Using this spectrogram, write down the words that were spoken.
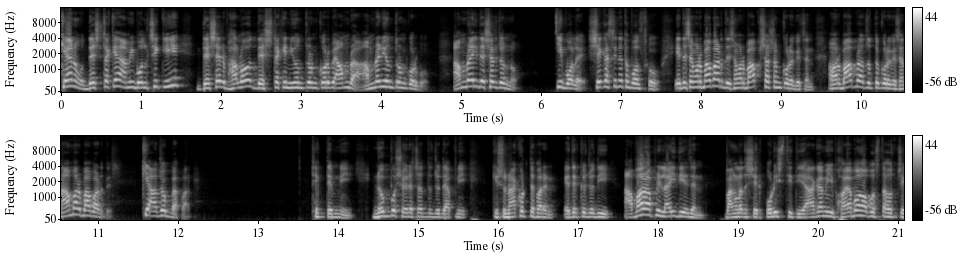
কেন? দেশটাকে আমি বলছি কি, দেশের ভালো দেশটাকে নিয়ন্ত্রণ করবে আমরা আমরা নিয়ন্ত্রণ করব, আমরাই দেশের জন্য। কি বলে? শেখ হাসিনা তো বলছো এদেশ আমার বাবার দেশ, আমার বাপ শাসন করে গেছেন, আমার বাপ রাজত্ব করে গেছেন, আমার বাবার দেশ। কি আজব ব্যাপার? ঠিক তেমনি নব্য স্বৈরাচারদের যদি আপনি কিছু না করতে পারেন, এদেরকে যদি আবার আপনি লাই দিয়ে দেন, বাংলাদেশের পরিস্থিতি, আগামী ভয়াবহ অবস্থা হচ্ছে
